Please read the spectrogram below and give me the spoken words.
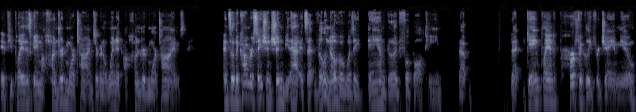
If you play this game a hundred more times, they're going to win it a hundred more times. And so the conversation shouldn't be that. It's that Villanova was a damn good football team that that game planned perfectly for JMU,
